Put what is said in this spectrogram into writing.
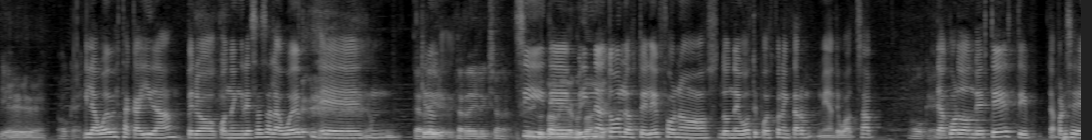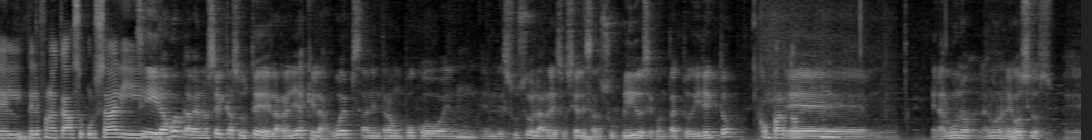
Bien. Eh. Y la web está caída, pero cuando ingresas a la web, eh, Te, creo re- que- te redirecciona. sí, te brinda todos los teléfonos donde vos te podés conectar mediante WhatsApp. De acuerdo a donde estés, te, te aparece el teléfono de cada sucursal y Sí, las webs, a ver, no sé el caso de ustedes, la realidad es que las webs han entrado un poco en, Mm. en desuso, las redes sociales han suplido ese contacto directo. comparto. Eh, en, algunos, en algunos negocios eh,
